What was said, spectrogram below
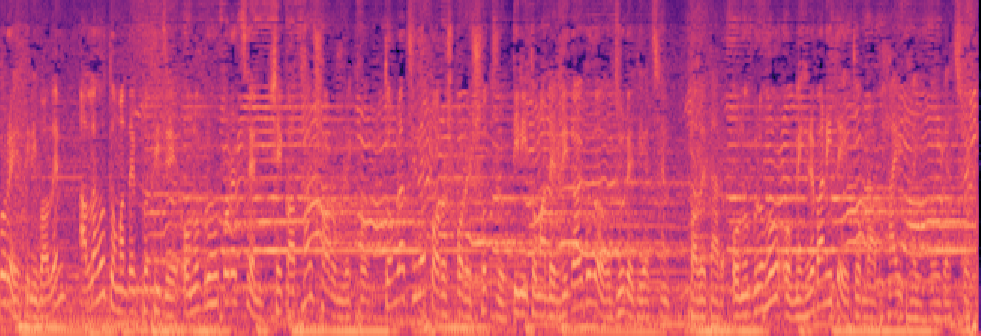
করে তিনি বলেন, আল্লাহ তোমাদের প্রতি যে অনুগ্রহ করেছেন, সে কথা স্মরণ রেখো। তোমরা ছিলে পরস্পরের শত্রু, তিনি তোমাদের হৃদয়গুলো জুড়ে দিয়েছেন, ফলে তার অনুগ্রহ ও মেহরবানিতে তোমরা ভাই ভাই হয়ে গেছো।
